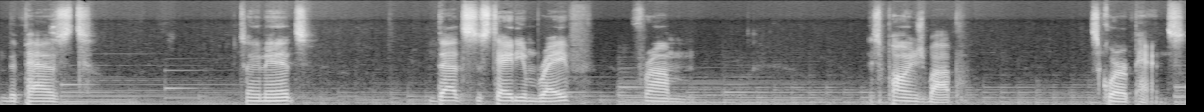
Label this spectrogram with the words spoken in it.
the past 20 minutes. That's the Stadium Rave from SpongeBob SquarePants,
